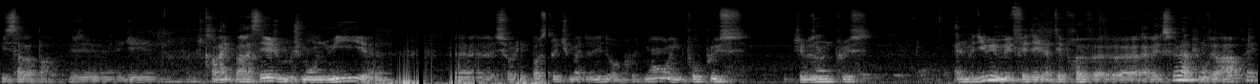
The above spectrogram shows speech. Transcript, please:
Je dis ça va pas. Je, je, travaille pas assez, je, m'ennuie. Euh, euh, sur les postes que tu m'as donné de recrutement, il me faut plus. J'ai besoin de plus. Elle me dit oui, mais fais déjà tes preuves euh, avec cela, puis on verra après.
